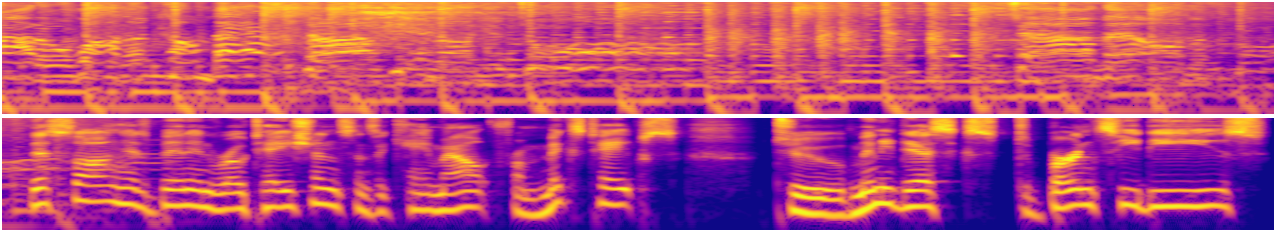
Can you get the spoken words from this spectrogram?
I don't wanna come back knocking on your door. Down there on the. This song has been in rotation since it came out from mixtapes to mini discs to burned CDs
